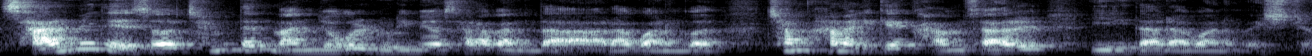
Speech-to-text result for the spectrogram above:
삶에 대해서 참된 만족을 누리며 살아간다라고 하는 것 참 하나님께 감사할 일이다라고 하는 것이죠.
